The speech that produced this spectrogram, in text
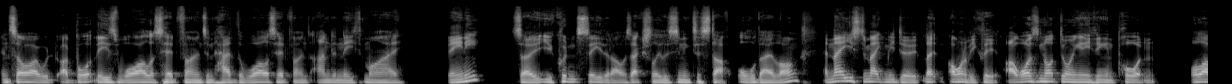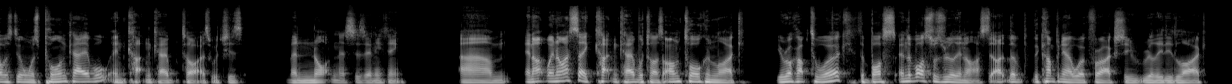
And so I would I bought these wireless headphones and had the wireless headphones underneath my beanie. So you couldn't see that I was actually listening to stuff all day long. And they used to make me do, let, I want to be clear, I was not doing anything important. All I was doing was pulling cable and cutting cable ties, which is monotonous as anything. Um, and I, when I say cutting cable ties, I'm talking like you rock up to work, the boss, and the boss was really nice. Uh, The, the company I work for I actually really did like.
